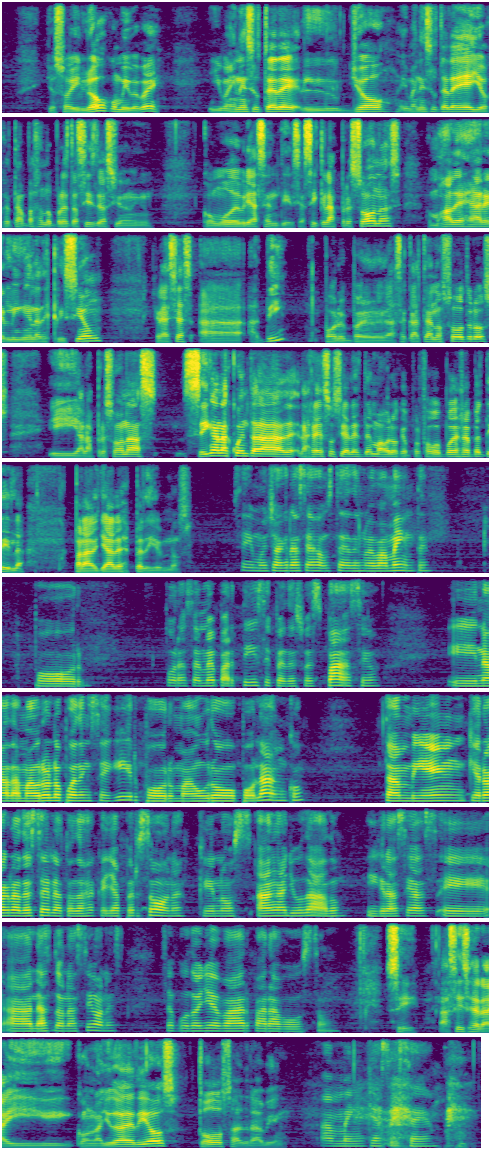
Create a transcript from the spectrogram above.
yo soy loco con mi bebé. Imagínense ustedes, yo, imagínense ustedes ellos que están pasando por esta situación, cómo debería sentirse. Así que las personas, vamos a dejar el link en la descripción. Gracias a ti por, acercarte a nosotros y a las personas. Sigan las cuentas, de las redes sociales de Mauro, que por favor puedes repetirla para ya despedirnos. Sí, muchas gracias a ustedes nuevamente por, por hacerme partícipe de su espacio. Y nada, Mauro lo pueden seguir por Mauro Polanco. También quiero agradecerle a todas aquellas personas que nos han ayudado y gracias eh, a las donaciones se pudo llevar para Boston. Sí, así será y con la ayuda de Dios todo saldrá bien. Amén, que así sea.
